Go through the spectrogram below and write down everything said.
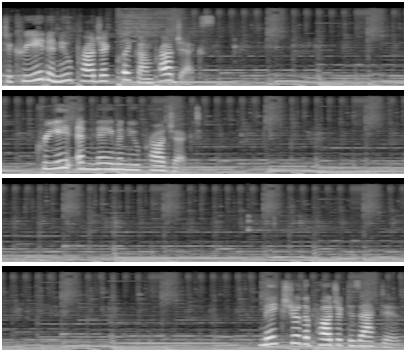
To create a new project, click on Projects. Create and name a new project. Make sure the project is active.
